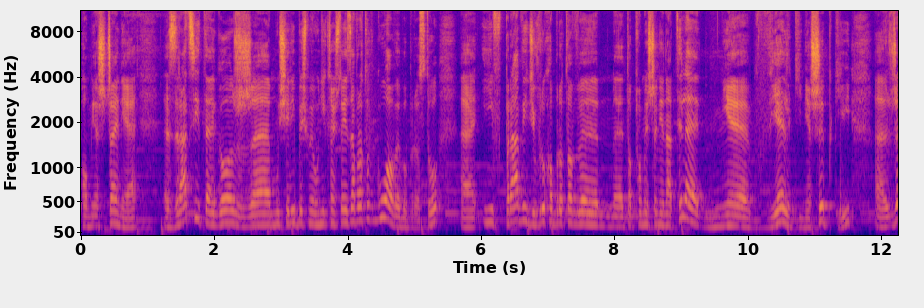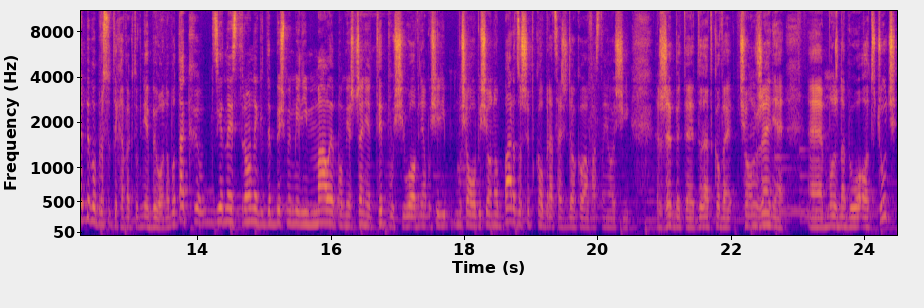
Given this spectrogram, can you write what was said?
pomieszczenie, z racji tego, że musielibyśmy uniknąć tutaj zawrotów głowy po prostu e, i wprawić w ruch obrotowy e, to pomieszczenie na tyle niewielki, nie szybki, e, żeby po prostu tych efektów nie było. No bo tak z jednej strony, gdybyśmy mieli małe pomieszczenie typu siłownia, musieli, musiałoby się ono bardzo szybko obracać dookoła własnej osi, żeby te dodatkowe ciążenie można było odczuć.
